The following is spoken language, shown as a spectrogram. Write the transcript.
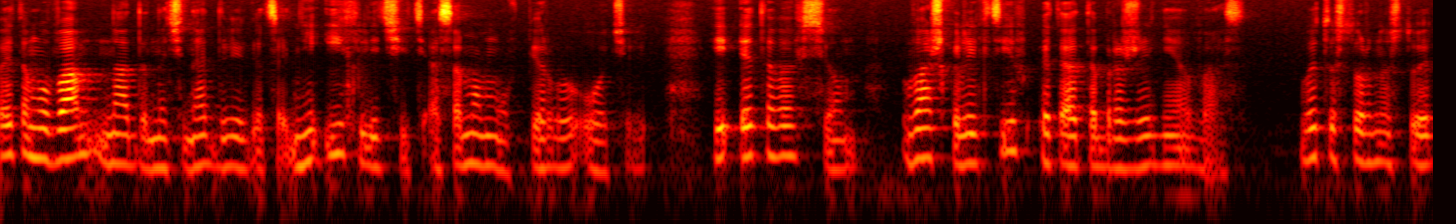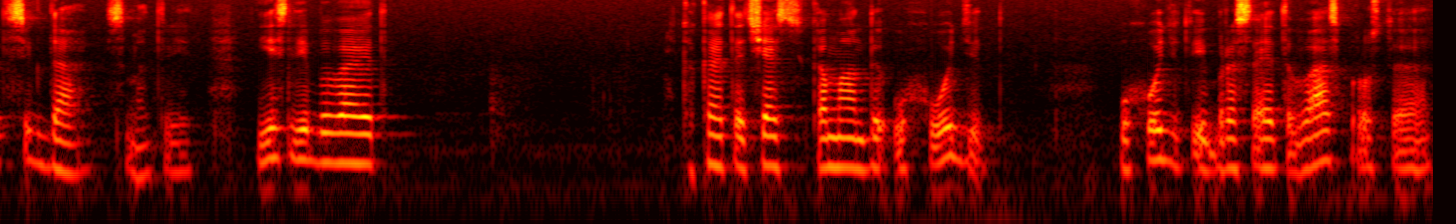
Поэтому вам надо начинать двигаться. Не их лечить, а самому в первую очередь. И это во всем. Ваш коллектив – это отображение вас. В эту сторону стоит всегда смотреть. Если бывает какая-то часть команды уходит, уходит и бросает вас просто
